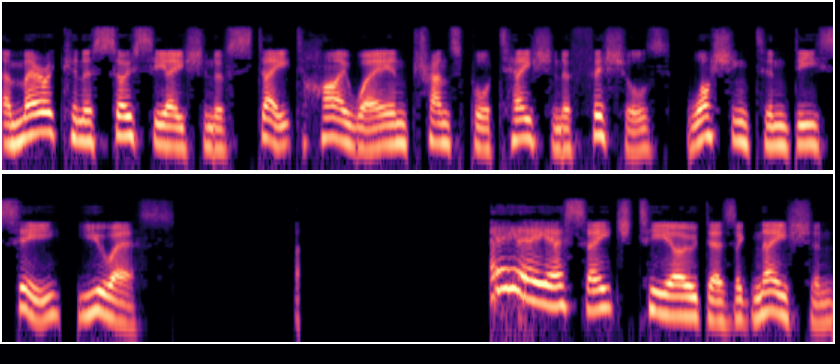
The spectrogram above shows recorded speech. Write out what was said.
American Association of State Highway and Transportation Officials, Washington, D.C., U.S. AASHTO designation,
